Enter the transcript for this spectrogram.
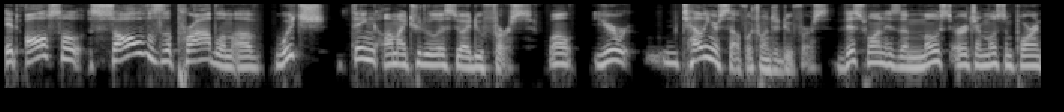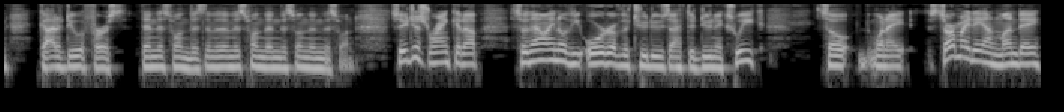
it also solves the problem of which thing on my to do list do I do first? Well, you're telling yourself which one to do first. This one is the most urgent, most important. Got to do it first. Then this one, this, and then this one, then this one, then this one. So you just rank it up. So now I know the order of the to dos I have to do next week. So when I start my day on Monday,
